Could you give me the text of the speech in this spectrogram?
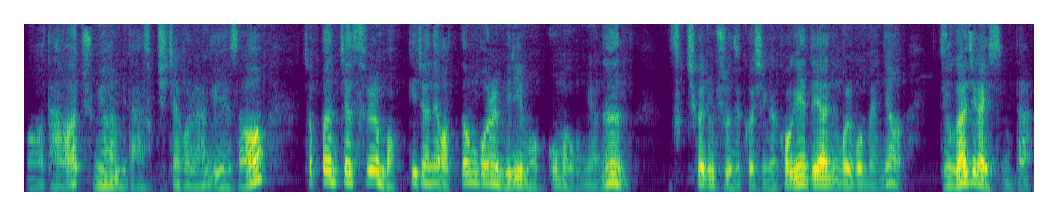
어, 다 중요합니다. 숙취 제거를 하기 위해서. 첫 번째 술을 먹기 전에 어떤 거를 미리 먹고 먹으면은 숙취가 좀 줄어들 것인가. 거기에 대한 걸 보면요. 두 가지가 있습니다.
